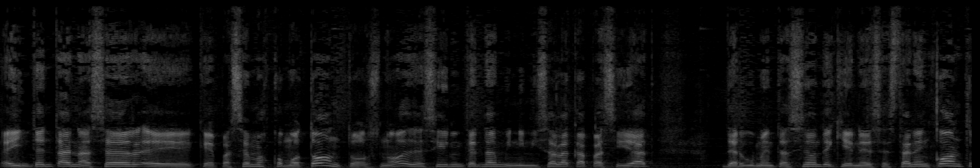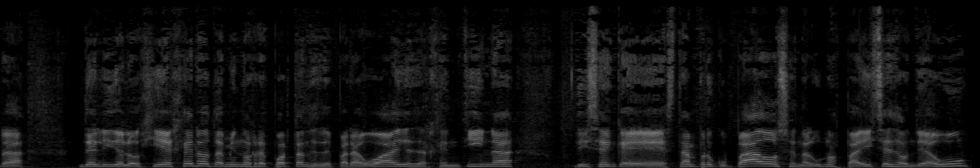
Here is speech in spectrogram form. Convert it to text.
e intentan hacer eh, que pasemos como tontos, ¿no? Es decir, intentan minimizar la capacidad de argumentación de quienes están en contra de la ideología de género. También nos reportan desde Paraguay, desde Argentina, dicen que están preocupados en algunos países donde aún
